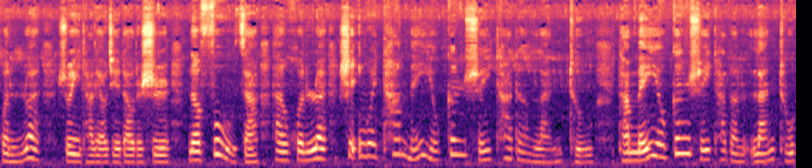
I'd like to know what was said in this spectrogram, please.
混乱，所以他了解到的是，那复杂和混乱，是因为他没有跟随他的蓝图，他没有跟随他的蓝图，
